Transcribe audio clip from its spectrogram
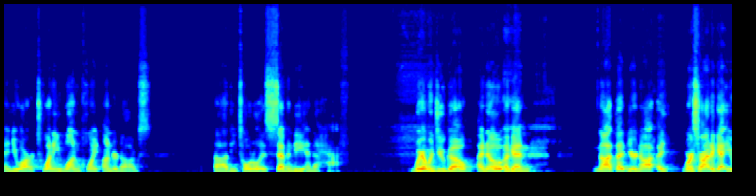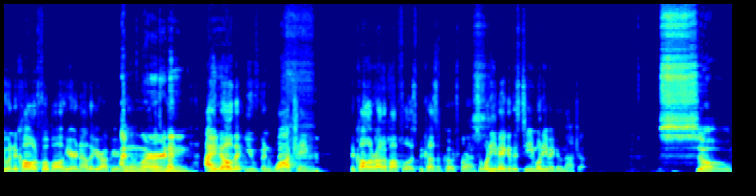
and you are 21 point underdogs. Uh, the total is 70 and a half. Where would you go? I know, again, not that you're not. Uh, we're trying to get you into college football here now that you're up here. I'm learning. I know that you've been watching the Colorado Buffaloes because of Coach Prime. Yes. So, what do you make of this team? What do you make of the matchup? So,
